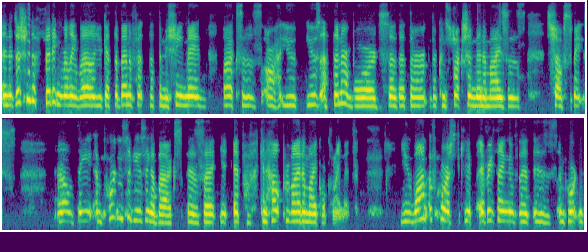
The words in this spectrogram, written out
in addition to fitting really well, you get the benefit that the machine-made boxes are you use a thinner board so that their their construction minimizes shelf space. Now, the importance of using a box is that it, can help provide a microclimate. You want, of course, to keep everything that is important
